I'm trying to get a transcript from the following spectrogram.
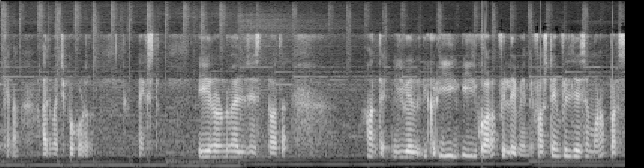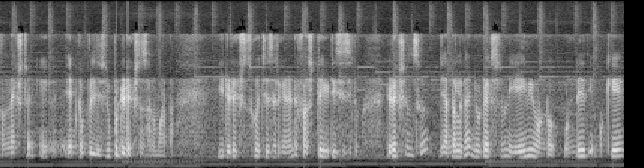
ఓకేనా అది మర్చిపోకూడదు. నెక్స్ట్ ఈ రెండు వాల్యూస్ చేసిన తర్వాత అంతే. ఈ ఇక్కడ ఈ ఈ కాలం ఫిల్ అయిపోయింది. ఫస్ట్ టైం ఫిల్ చేసాం మనం పర్సన్ నెక్స్ట్ ఇన్కమ్ ఫిల్ చేసాం. ఇప్పుడు డిడక్షన్స్ అనమాట ఈ డిడక్షన్స్కి వచ్చేసరికి ఏంటంటే first eighty C C deductions జనరల్గా న్యూ ట్యాక్స్లో ఏమీ ఉండవు. ఉండేది ఒకే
